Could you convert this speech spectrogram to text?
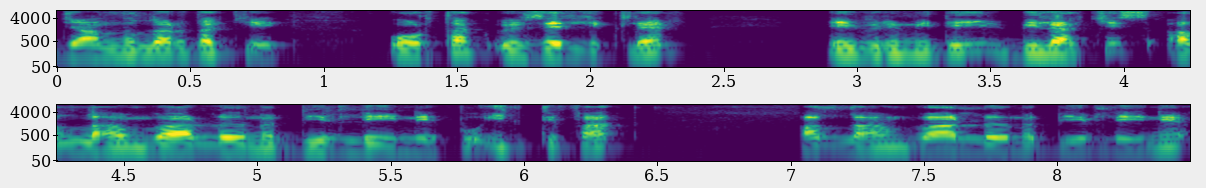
canlılardaki ortak özellikler evrimi değil bilakis Allah'ın varlığını birliğini bu ittifak Allah'ın varlığını birliğini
